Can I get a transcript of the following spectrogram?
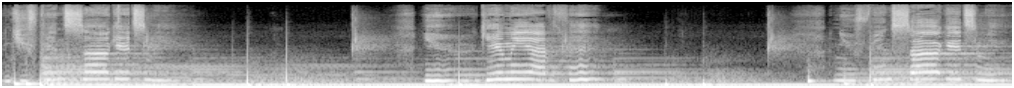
You've been so good to me. You give me everything. And you've been so good to me.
